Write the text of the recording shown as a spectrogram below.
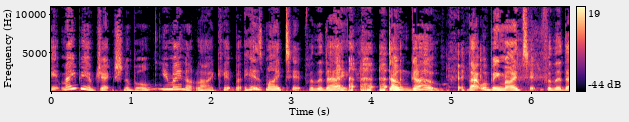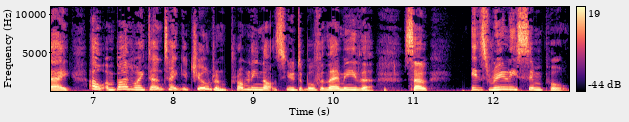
it may be objectionable. You may not like it, but here's my tip for the day. don't go. That would be my tip for the day. Oh, and by the way, don't take your children. Probably not suitable for them either. So it's really simple.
